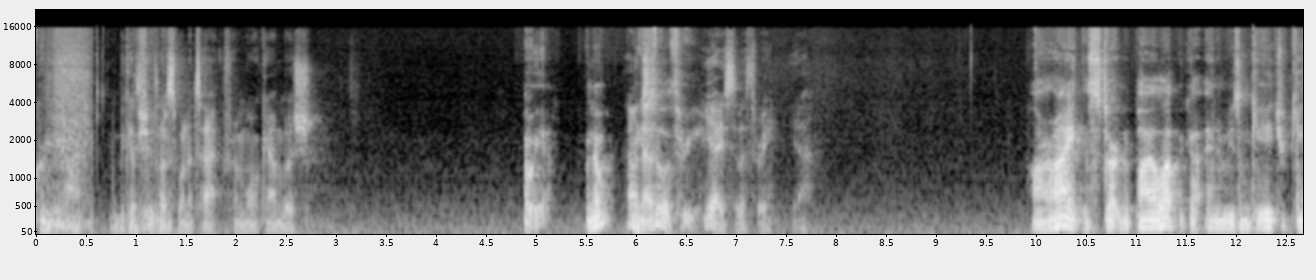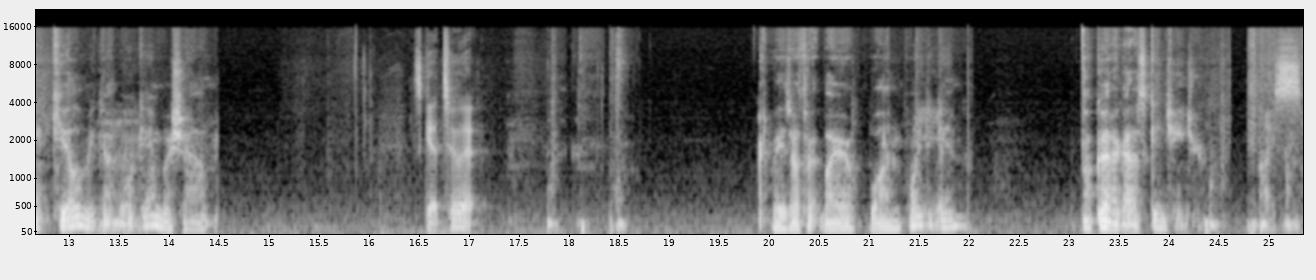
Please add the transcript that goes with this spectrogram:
Grimbeorn? Because of the plus one attack from orc ambush. Oh yeah. No, Oh, he's no. still a three. Yeah, he's still a three. Yeah. All right, this is starting to pile up. We got enemies engaged. We can't kill. We got Mm. orc ambush out. Let's get to it. Raise our threat by a one point Yep. again. Oh, good. I got a skin changer. Nice.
